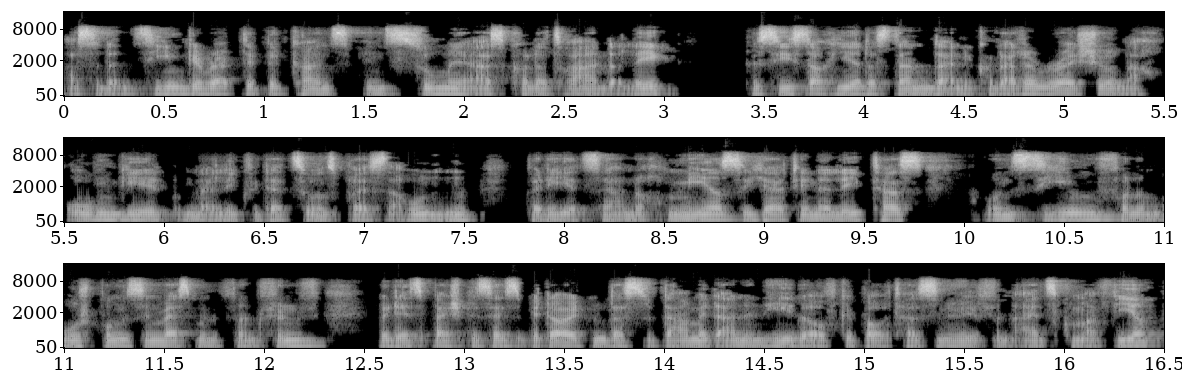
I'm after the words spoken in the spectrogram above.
hast du dann 7 gerappte Bitcoins in Summe als Kollateral hinterlegt Du siehst auch hier, dass dann deine Collateral Ratio nach oben geht und dein Liquidationspreis nach unten, weil du jetzt ja noch mehr Sicherheit hinterlegt hast. Und sieben von einem Ursprungsinvestment von fünf würde jetzt beispielsweise bedeuten, dass du damit einen Hebel aufgebaut hast in Höhe von 1,4.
